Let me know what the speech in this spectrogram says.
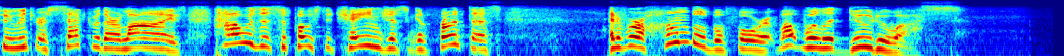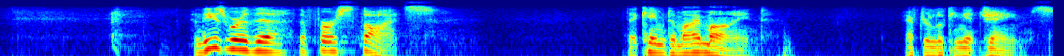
to intersect with our lives? How is it supposed to change us and confront us? And if we're humble before it, what will it do to us? And these were the, the first thoughts that came to my mind after looking at James.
